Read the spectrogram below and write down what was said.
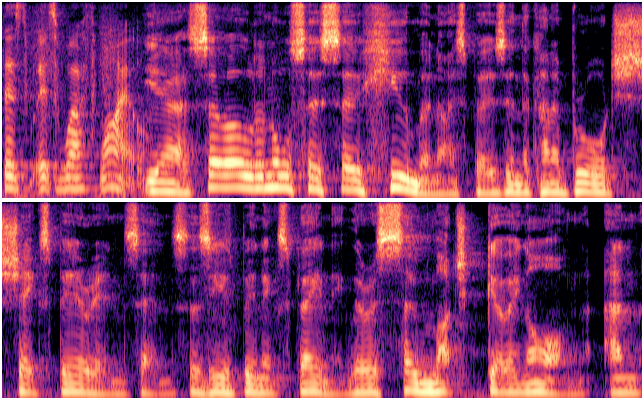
it's worthwhile. Yeah, so old and also so human, I suppose, in the kind of broad Shakespearean sense, as you've been explaining. There is so much going on and,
